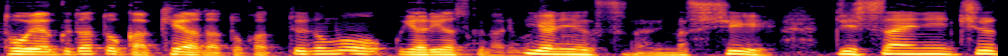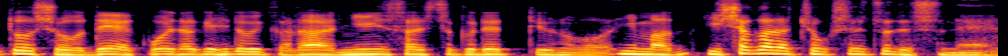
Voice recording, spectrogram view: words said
投薬だとかケアだとかっていうのもやりやすくなりますやりやすくなりますし実際に中等症でこれだけひどいから入院させてくれっていうのは今医者から直接ですね、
